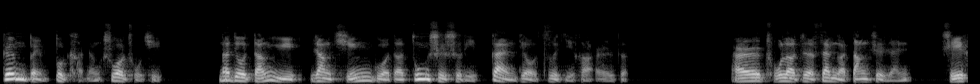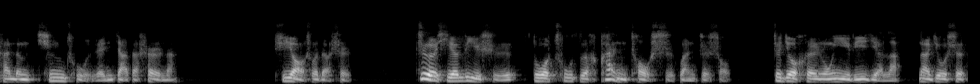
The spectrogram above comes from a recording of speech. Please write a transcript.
根本不可能说出去。那就等于让秦国的宗室势力干掉自己和儿子。而除了这三个当事人，谁还能清楚人家的事儿呢？需要说的是，这些历史多出自汉朝史官之手，这就很容易理解了。那就是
